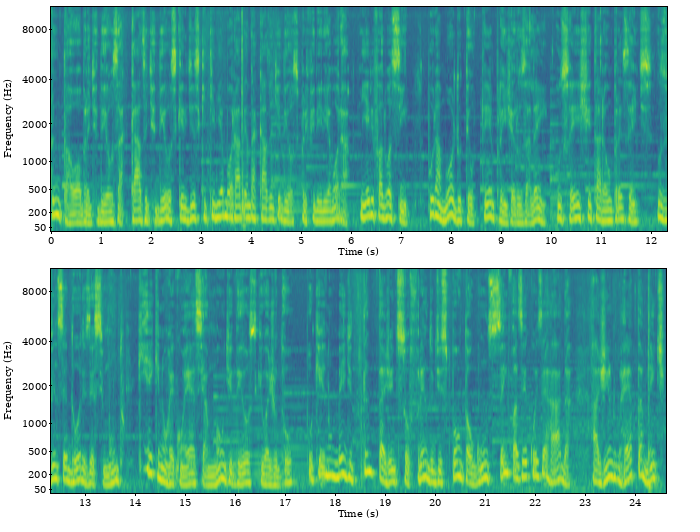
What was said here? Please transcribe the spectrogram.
tanto a obra de Deus, a casa de Deus, que ele disse que queria morar dentro da casa de Deus, preferiria morar. E ele falou assim: Por amor do teu templo em Jerusalém, os reis te darão presentes, os vencedores desse mundo. Quem é que não reconhece a mão de Deus que o ajudou? Porque no meio de tanta gente sofrendo, desponta alguns sem fazer coisa errada agindo retamente.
